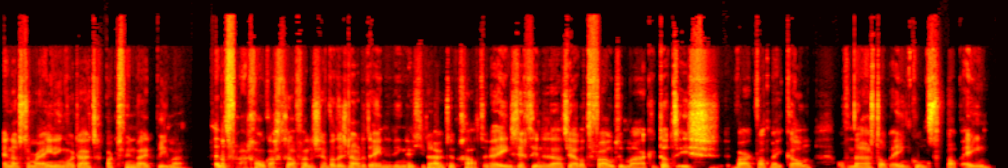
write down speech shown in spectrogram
En als er maar één ding wordt uitgepakt, vinden wij het prima. En dat vragen we ook achteraf wel eens. Hè. Wat is nou dat ene ding dat je eruit hebt gehaald? De een zegt inderdaad, ja, dat fouten maken, dat is waar ik wat mee kan. Of na stap 1 komt stap 1.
